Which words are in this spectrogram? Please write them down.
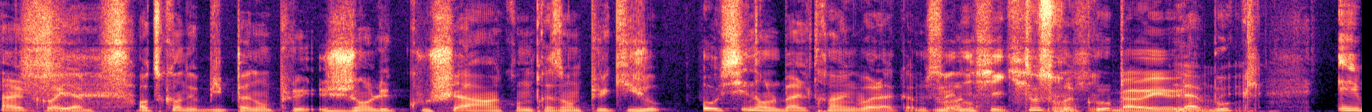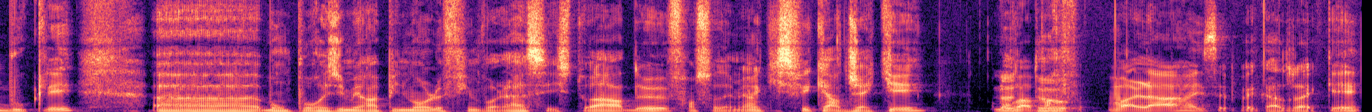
Incroyable. En tout cas, on n'oublie pas non plus Jean-Luc Couchard, hein, qu'on ne présente plus, qui joue aussi dans le baltringue. Voilà, comme ça. Magnifique. Tout se recoupe. Bah oui, oui, la oui. boucle est bouclée. Euh, bon, pour résumer rapidement, le film, voilà, c'est l'histoire de François Damien qui se fait carjacker. On va pas- Voilà, il s'est fait carjacker.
